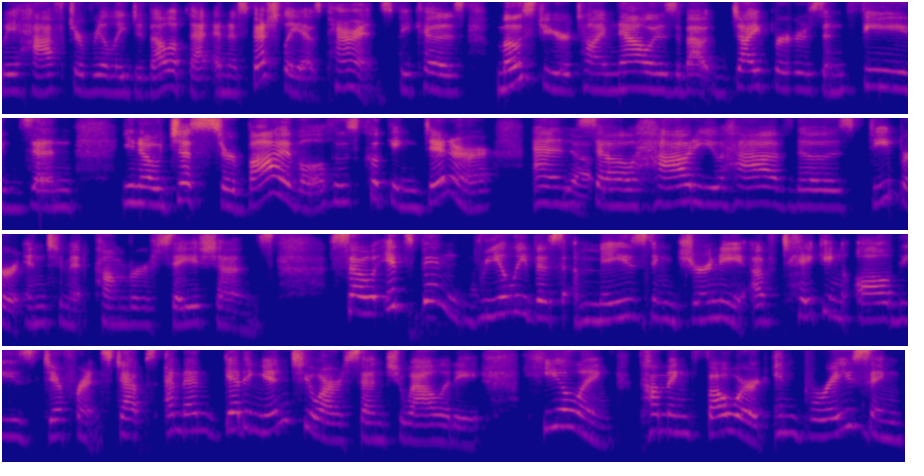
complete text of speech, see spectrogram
We have to really develop that, and especially as parents, because most of your time now is about diapers and feeds and, you know, just survival. Who's cooking dinner? And yeah. so, how do you have those deeper, intimate conversations? So it's been really this amazing journey of taking all these different steps and then getting into our sensuality, healing, coming forward, embracing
